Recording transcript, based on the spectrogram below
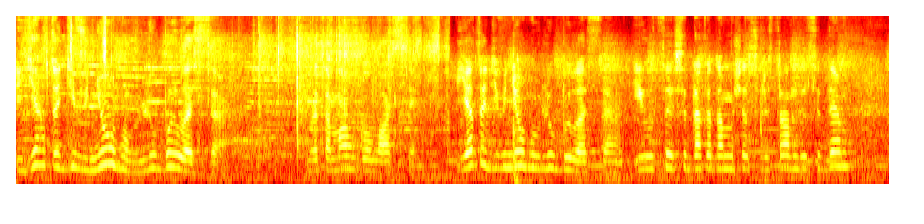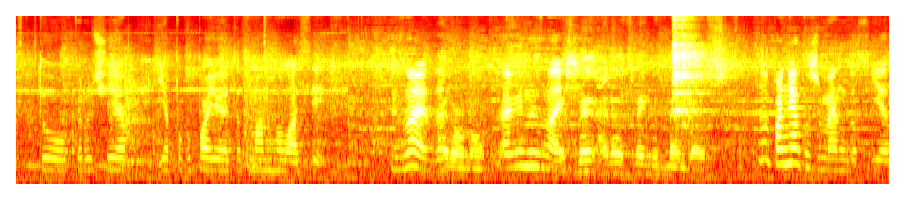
І я тоді в нього влюбилася. В це манго ласі. Я тоді в нього влюбилася. І оце завжди, коли ми зараз в ресторан десь ідемо, то коротше, я, я покупаю этот манго ласі. Не знаєш, I да? don't know. А він не знає. It's ще. made, I know it's made with mangoes Ну, понятно, що мендос є.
